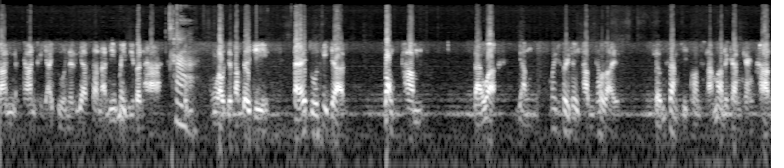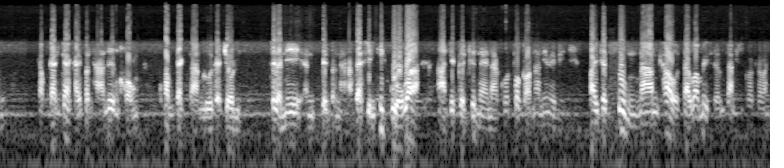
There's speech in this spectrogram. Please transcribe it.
การการขยายตัวในระยะสั้นอันนี้ไม่มีปัญหาค่ะของเราจะทำได้ดี แต่ตัวที่จะต้องทำแต่ว่ายังไม่ค่อยได้ทำเท่าไหร่ เสริมสร้างขีดความสามารถในการแข่งขัน กับการแก้ไขปัญหาเรื่องของความแตกต่างรวยกับจน ซึ่งอันนี้อันเป็นปัญหาแต่สิ่งที่กลัวว่าอาจจะเกิดขึ้นในอนาคตเพราะก่อนหน้านี้ไม่มี ไปกระตุ้นนานเข้า แต่ว่าไม่เสริมสร้างขีดความสามารถ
